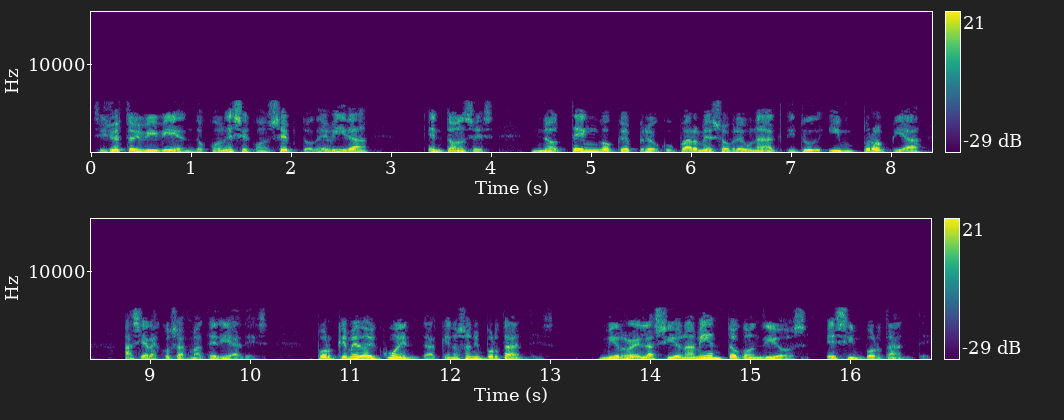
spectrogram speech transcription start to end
Si yo estoy viviendo con ese concepto de vida, entonces no tengo que preocuparme sobre una actitud impropia hacia las cosas materiales, porque me doy cuenta que no son importantes. Mi relacionamiento con Dios es importante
